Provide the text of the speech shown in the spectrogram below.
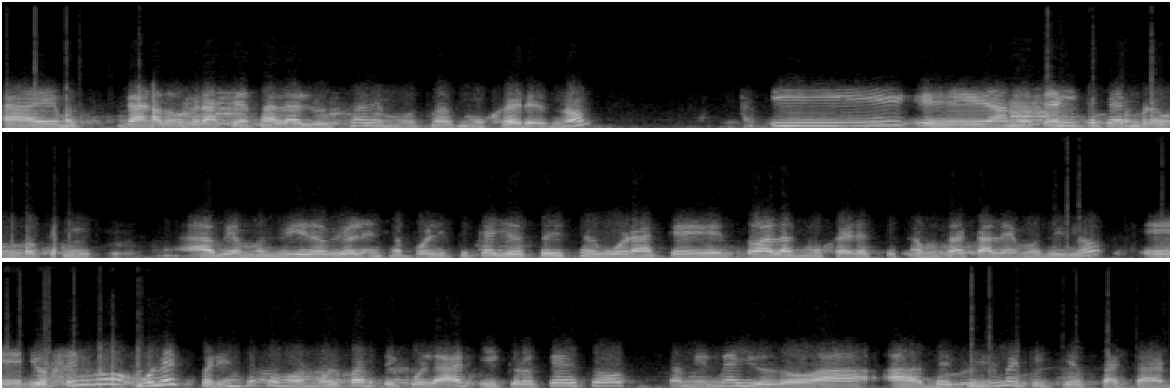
hemos ganado gracias a la lucha de muchas mujeres, ¿no? Y eh, anoté aquí que se han preguntado que si habíamos vivido violencia política. Yo estoy segura que todas las mujeres que estamos acá la hemos vivido. Eh, yo tengo una experiencia como muy particular y creo que eso también me ayudó a, a decidirme que quiero sacar.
